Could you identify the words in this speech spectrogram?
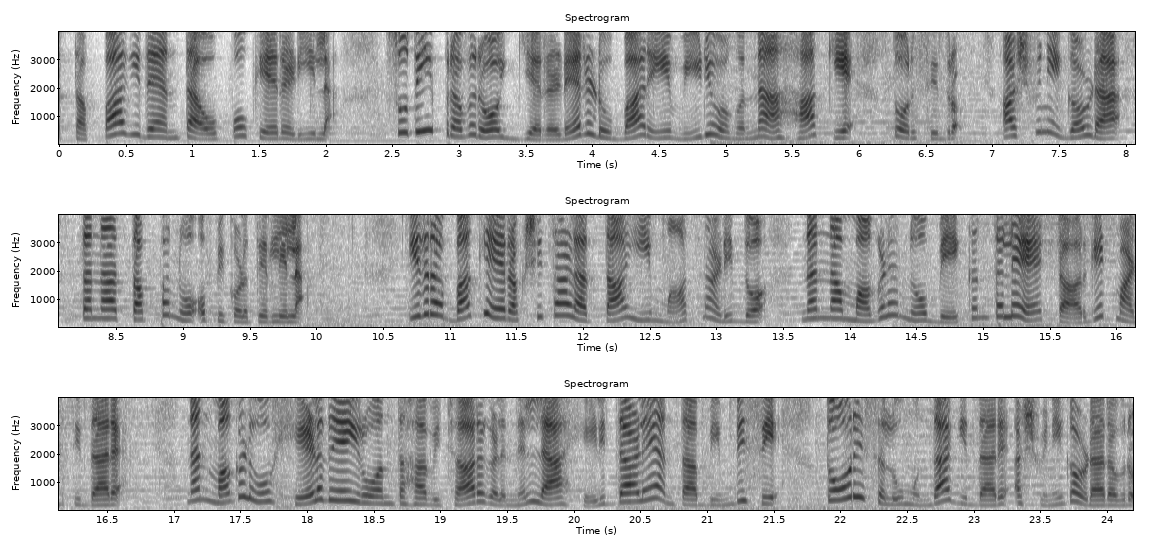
ತಪ್ಪಾಗಿದೆ ಅಂತ ಒಪ್ಪೋಕೆ ರೆಡಿ ಇಲ್ಲ. ಸುದೀಪ್ ರವರು ಎರಡೆರಡು ಬಾರಿ ವಿಡಿಯೋವನ್ನ ಹಾಕಿ ತೋರಿಸಿದ್ರು. ಅಶ್ವಿನಿ ಗೌಡ ತನ್ನ ತಪ್ಪನ್ನು ಒಪ್ಪಿಕೊಳ್ಳುತ್ತಿರಲಿಲ್ಲ. ಇದರ ಬಗ್ಗೆ ರಕ್ಷಿತಾಳ ತಾಯಿ ಮಾತನಾಡಿದ್ದು, ನನ್ನ ಮಗಳನ್ನು ಬೇಕಂತಲೇ ಟಾರ್ಗೆಟ್ ಮಾಡ್ತಿದ್ದಾರೆ. ನನ್ನ ಮಗಳು ಹೇಳದೇ ಇರುವಂತಹ ವಿಚಾರಗಳನ್ನೆಲ್ಲ ಹೇಳಿದ್ದಾಳೆ ಅಂತ ಬಿಂಬಿಸಿ ತೋರಿಸಲು ಮುಂದಾಗಿದ್ದಾರೆ ಅಶ್ವಿನಿ ಗೌಡರವರು.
